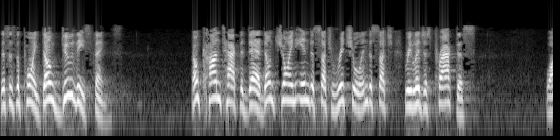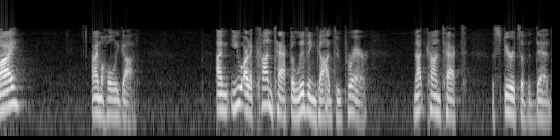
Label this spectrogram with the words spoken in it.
This is the point. Don't do these things. Don't contact the dead. Don't join into such ritual, into such religious practice. Why? I'm a holy God. I'm, you are to contact the living God through prayer, not contact the spirits of the dead.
